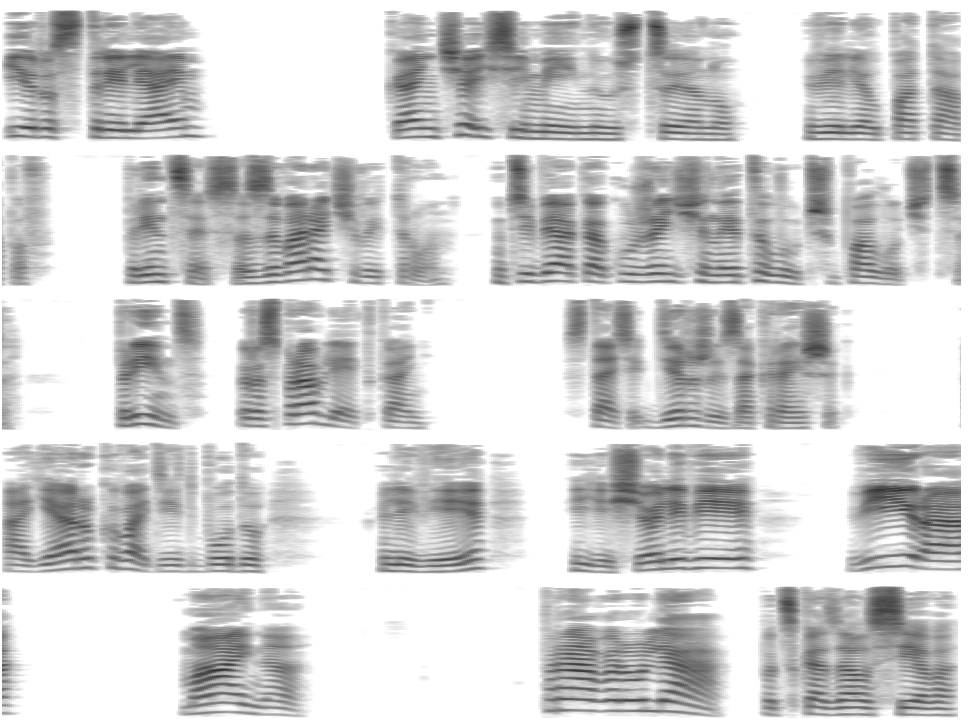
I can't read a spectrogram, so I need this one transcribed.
и расстреляем. Кончай семейную сцену, велел Потапов. Принцесса, заворачивай трон. У тебя, как у женщины, это лучше получится. Принц, расправляй ткань. Стасик, держи за краешек. А я руководить буду. Левее, еще левее. Вира! Майна! «Право руля», — подсказал Сева.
